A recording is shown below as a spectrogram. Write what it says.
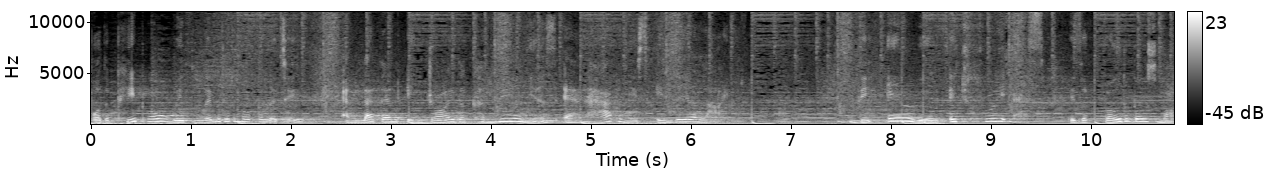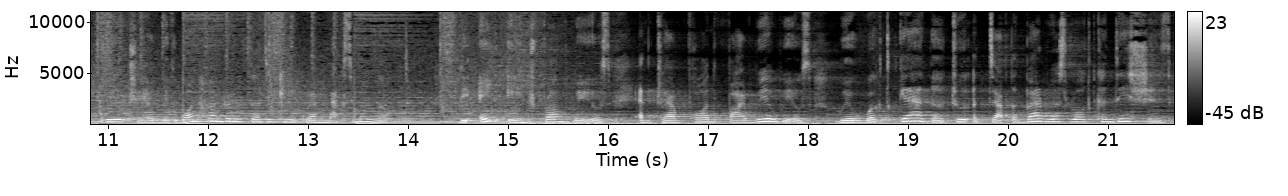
for the people with limited mobility and let them enjoy the convenience and happiness in their life. The Airwheel H3S is a foldable smart wheelchair with 130 kg maximum load. The 8-inch front wheels and 12.5 rear wheels will work together to adapt various road conditions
